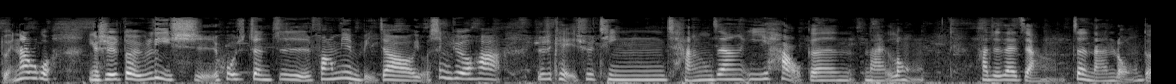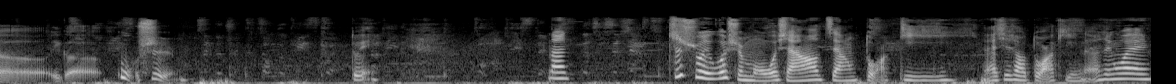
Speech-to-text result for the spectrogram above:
对，那如果你是对于历史或是政治方面比较有兴趣的话，就是可以去听长江一号跟奶龙，他就在讲郑南龙的一个故事。对，那之所以为什么我想要讲短基来介绍短基呢？是因为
